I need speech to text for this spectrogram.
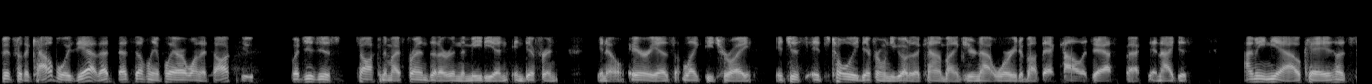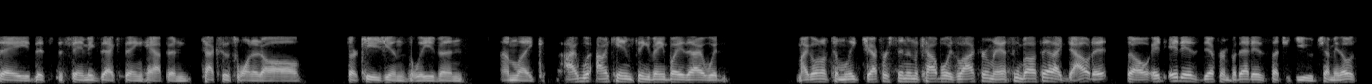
fit for the Cowboys, yeah, that that's definitely a player I want to talk to. But just just talking to my friends that are in the media in, in different you know areas like Detroit, it just it's totally different when you go to the combine because you're not worried about that college aspect. And I just, I mean, yeah, okay, let's say it's the same exact thing happened. Texas won it all. Sarkisian's leaving. I'm like, I w- I can't even think of anybody that I would. Am I going up to Malik Jefferson in the Cowboys locker room and asking about that? I doubt it. So it, it is different, but that is such a huge. I mean, those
